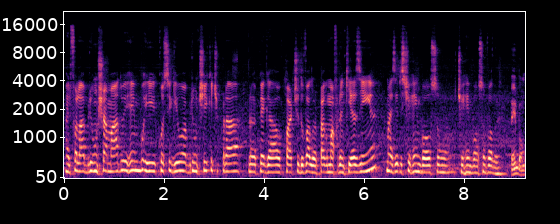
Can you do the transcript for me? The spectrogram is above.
Aí ele foi lá, abriu um chamado e, e conseguiu abrir um ticket para pegar parte do valor. Paga uma franquiazinha, mas eles te reembolsam, te reembolsam o valor. Bem bom.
